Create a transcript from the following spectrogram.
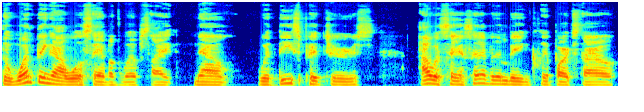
The one thing I will say about the website now with these pictures, I would say instead of them being clip art style,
